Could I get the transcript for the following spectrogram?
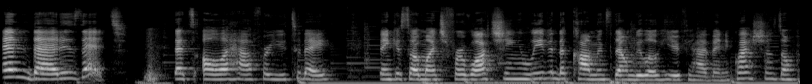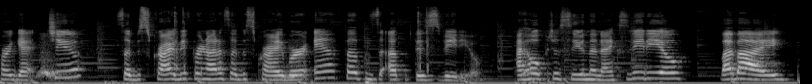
And that is it. That's all I have for you today. Thank you so much for watching. Leave in the comments down below here if you have any questions. Don't forget to subscribe if you're not a subscriber and thumbs up this video. I hope to see you in the next video. Bye bye!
